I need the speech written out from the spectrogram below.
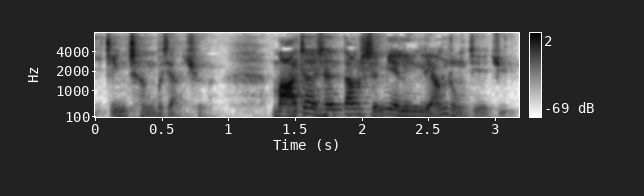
已经撑不下去了。马占山当时面临两种结局。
